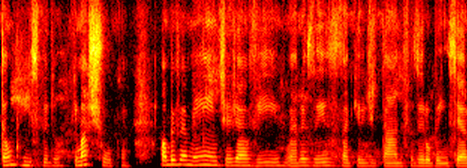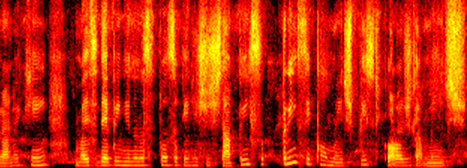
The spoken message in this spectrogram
tão ríspido que machuca. Obviamente, eu já vi várias vezes aquele ditado fazer o bem ser quem, mas dependendo da situação que a gente está, principalmente psicologicamente,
